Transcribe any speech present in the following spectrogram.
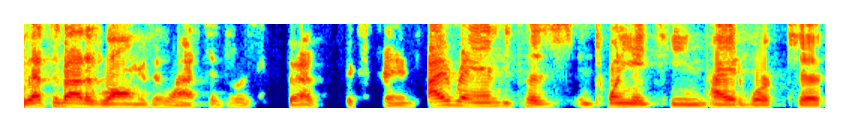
That's about as long as it lasted was that exchange. I ran because in 2018 I had worked to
